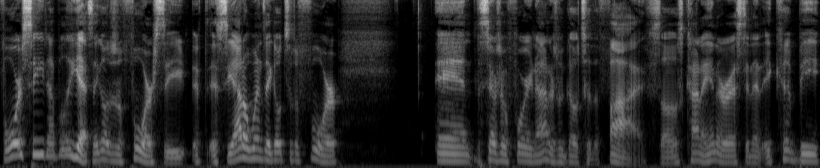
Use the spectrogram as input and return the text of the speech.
4 seed, I believe. Yes, they go to the 4 seed. If if Seattle wins, they go to the 4 and the San Francisco 49ers would go to the five. So it's kind of interesting that it could be,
